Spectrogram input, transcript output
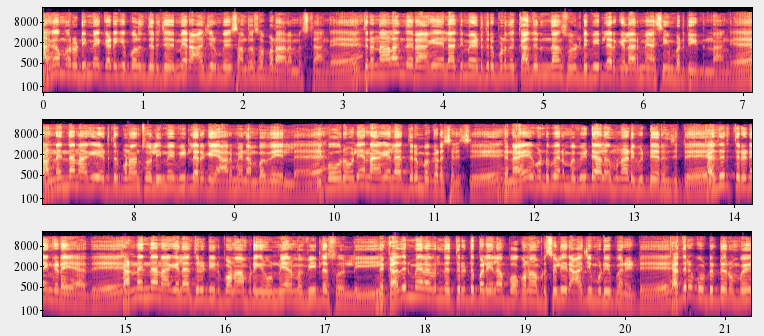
நகை மறுபடியுமே கிடைக்க போதும் தெரிஞ்சதுமே ராஜ் ரொம்ப சந்தோஷப்பட ஆரம்பிச்சிட்டாங்க. இத்தனை நாளா இந்த நகை எல்லாத்தையுமே எடுத்துட்டு போனது கதிர் தான் சொல்லிட்டு வீட்டுல இருக்க எல்லாருமே அசிங்கப்படுத்திட்டு இருந்தாங்க. கண்ணன் தான் நகையை எடுத்துட்டு போனான்னு சொல்லியுமே வீட்டுல இருக்க யாருமே நம்பவே இல்ல. இப்போ ஒரு வழியா நகை எல்லாம் திரும்ப கிடைச்சிருச்சு. இந்த நகையை கொண்டு போய் நம்ம வீட்டாளுக்கு முன்னாடி விட்டு எரிஞ்சிட்டு கதிர் திருடன் கிடையாது. கண்ணன் தான் நகையெல்லாம் திருட்டிட்டு போனா அப்படிங்கிற உண்மையா நம்ம வீட்டுல சொல்லி இந்த கதிர் மேல விழுந்த திருட்டு பழியெல்லாம் போகணும் அப்படி சொல்லி ராஜி முடிவு பண்ணிட்டு கதிரை கூப்பிட்டு ரொம்பவே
